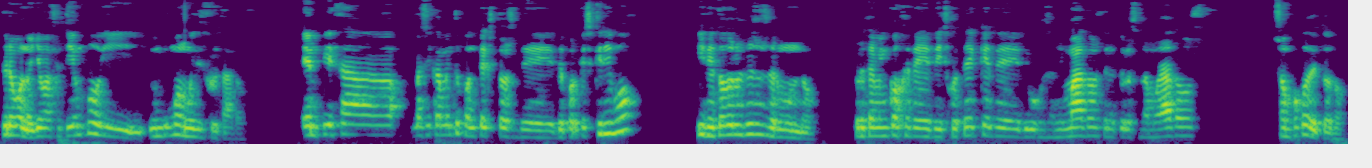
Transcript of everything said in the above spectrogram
Pero bueno, lleva su tiempo y un tiempo muy disfrutado. Empieza básicamente con textos de, de por qué escribo y de todos los besos del mundo. Pero también coge de, de discoteque, de dibujos animados, de los enamorados. O sea, un poco de todo.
